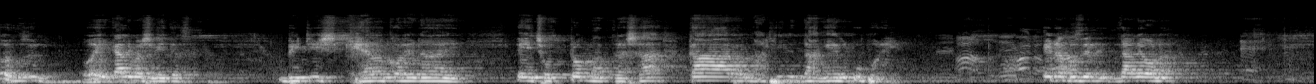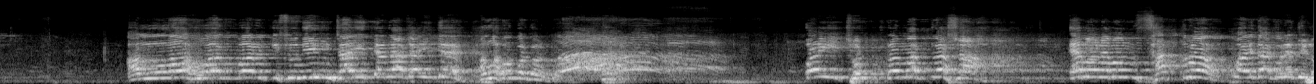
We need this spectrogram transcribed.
ও হুজুর, ওই কালিমা শিখাইতেছে। ব্রিটিশ খেয়াল করে নাই এই ছোট্ট মাদ্রাসা কার লাঠির দাগের উপরে। এটা বুঝে নেই, জানেও না। আল্লাহ আকবর, কিছুদিন চাইতে না চাইতে আল্লাহ আকবর ওই ছোট্ট মাদ্রাসা এমন এমন ছাত্র পয়দা করে দিল।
